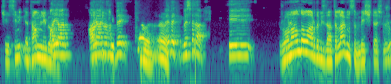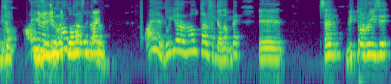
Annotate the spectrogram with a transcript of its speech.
Kesinlikle tam libero. Ayağın, Arka ayağına ve Evet, evet. evet mesela e, Ronaldo vardı bizde hatırlar mısın Beşiktaş? Bizim aynen 100. öyle, yıldaki Ronaldo Aynen bu yara Ronaldo tarzı bir adam ve e, sen Victor Ruiz'i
